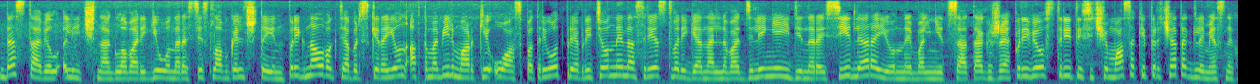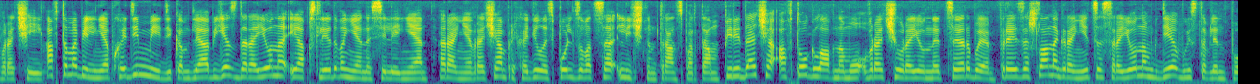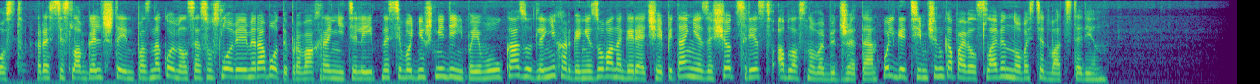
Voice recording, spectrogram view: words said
Доставил лично глава региона Ростислав Гольдштейн. Пригнал в Октябрьский район автомобиль марки УАЗ «Патриот», приобретенный на средства регионального отделения «Единой России» для районной больницы, а также привез 3000 масок и перчаток для местных врачей. Автомобиль необходим медикам для объезда района и обследования населения. Ранее врачам приходилось пользоваться личным транспортом. Передача авто главному врачу районной ЦРБ произошла на границе с районом, где выставлен пост. Ростислав Гольдштейн познакомился с условиями работы правоохранителей. На сегодняшний день по его указу для них организовано горячее питание за счет средств областного бюджета. Ольга Тимченко, Павел Славин, Новости 21.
